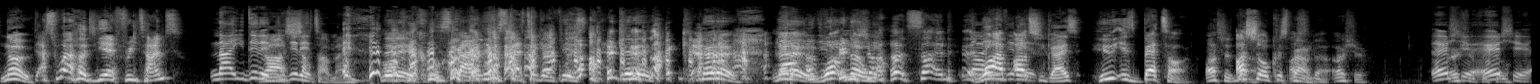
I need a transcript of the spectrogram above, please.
No. that's what I heard yeah three times. Nah, you didn't. Nah, you didn't. shut up, man. No, no, this guy, this guy taking a piss. No, no, no, no, no, no. What? No. Sure, I heard something. No, What I've didn't. asked you guys, who is better? Usher, Usher or Chris Brown? Usher, Usher. Usher, Usher, for Usher.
